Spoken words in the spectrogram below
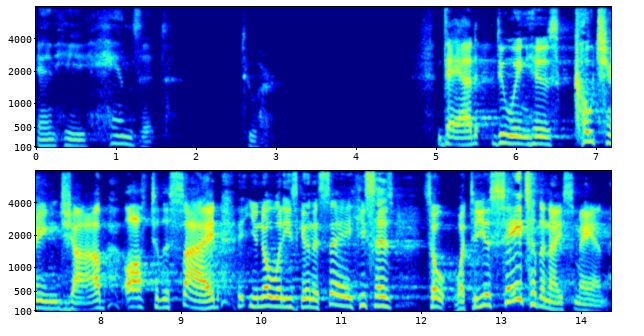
and he hands it to her. Dad, doing his coaching job off to the side, you know what he's going to say? He says, So, what do you say to the nice man?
